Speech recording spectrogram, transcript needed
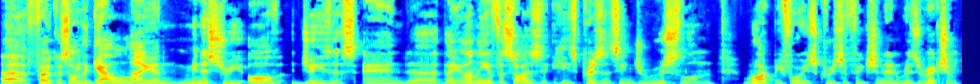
uh, focus on the Galilean ministry of Jesus, and uh, they only emphasize his presence in Jerusalem right before his crucifixion and resurrection.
